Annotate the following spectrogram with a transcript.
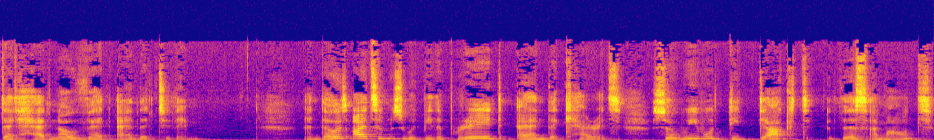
that had no VAT added to them. And those items would be the bread and the carrots. So we would deduct this amount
